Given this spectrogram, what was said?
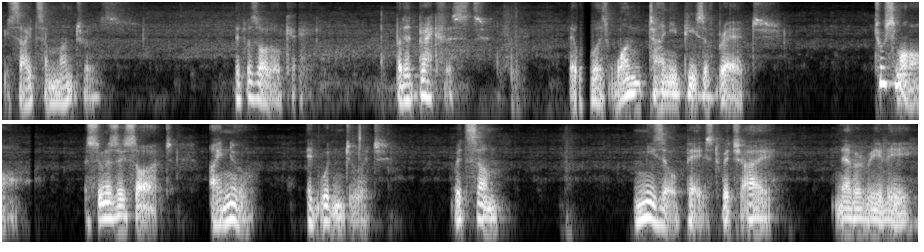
recite some mantras. It was all okay. But at breakfast, there was one tiny piece of bread, too small. As soon as I saw it, I knew it wouldn't do it. With some miso paste, which I never really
